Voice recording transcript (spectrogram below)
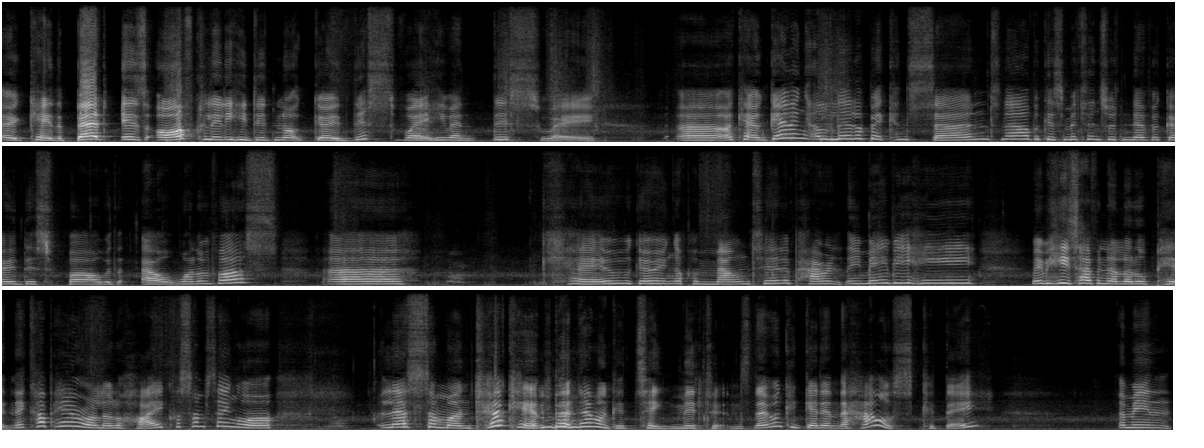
Okay, the bed is off. Clearly he did not go this way. He went this way. Uh, okay, I'm getting a little bit concerned now because Mittens would never go this far without one of us. Uh, okay, we're going up a mountain apparently. Maybe he... Maybe he's having a little picnic up here or a little hike or something or... Unless someone took him, but no one could take Mittens. No one could get in the house, could they? I mean,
